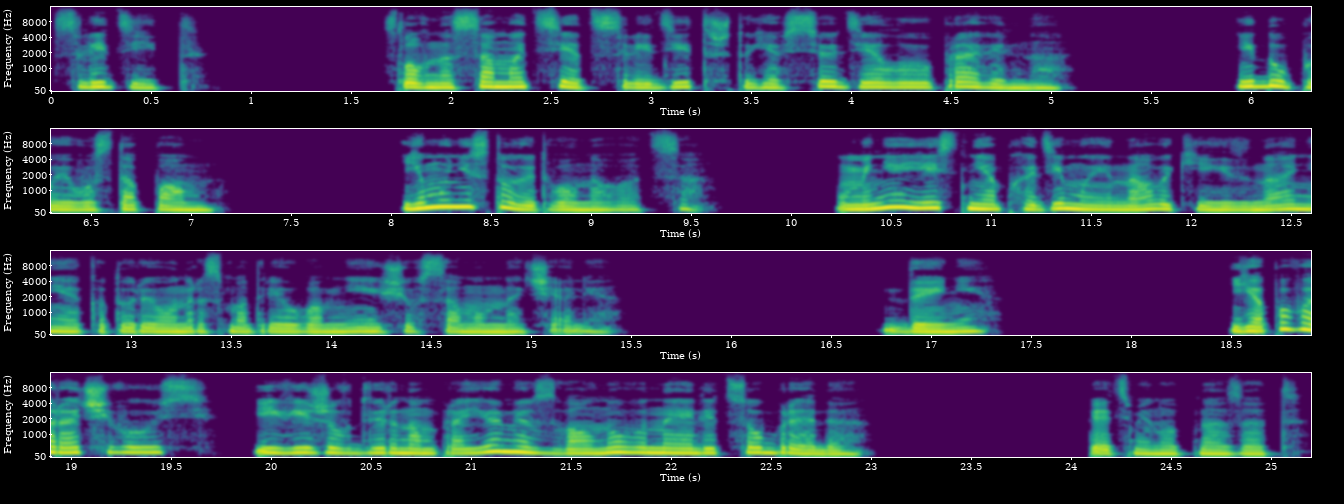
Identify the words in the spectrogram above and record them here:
следит. Словно сам отец следит, что я все делаю правильно. Иду по его стопам. Ему не стоит волноваться. У меня есть необходимые навыки и знания, которые он рассмотрел во мне еще в самом начале. Дэнни. Я поворачиваюсь и вижу в дверном проеме взволнованное лицо Брэда. Пять минут назад.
